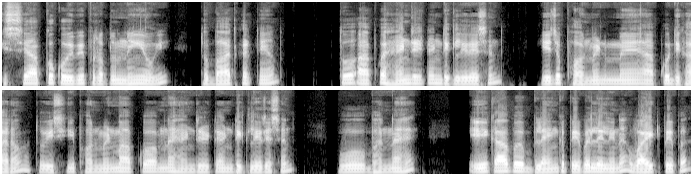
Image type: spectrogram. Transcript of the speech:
इससे आपको कोई भी प्रॉब्लम नहीं होगी। तो बात करते हैं अब। तो आपको हैंड रिटर्न डिक्लेरेशन ये जो फॉर्मेट मैं आपको दिखा रहा हूँ तो इसी फॉर्मेट में आपको अपना हैंड रिटर्न डिक्लेरेशन वो भरना है। एक आप ब्लैंक पेपर ले लेना वाइट पेपर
